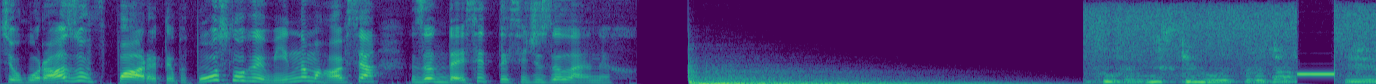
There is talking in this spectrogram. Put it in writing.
Цього разу впарити послуги він намагався за 10 тисяч зелених. Слухай, мені скинули, коротше, е,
